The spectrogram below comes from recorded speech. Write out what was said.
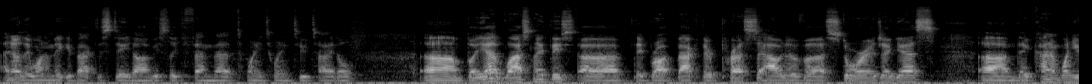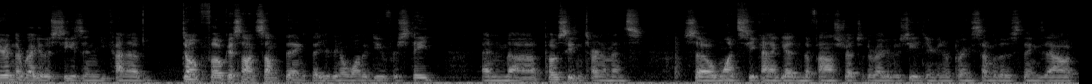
I know they want to make it back to state, obviously defend that 2022 title. Um, but yeah, last night they uh, they brought back their press out of uh, storage, I guess. Um, they kind of when you're in the regular season, you kind of don't focus on something that you're going to want to do for state and uh, postseason tournaments. So once you kind of get in the final stretch of the regular season, you're going to bring some of those things out,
